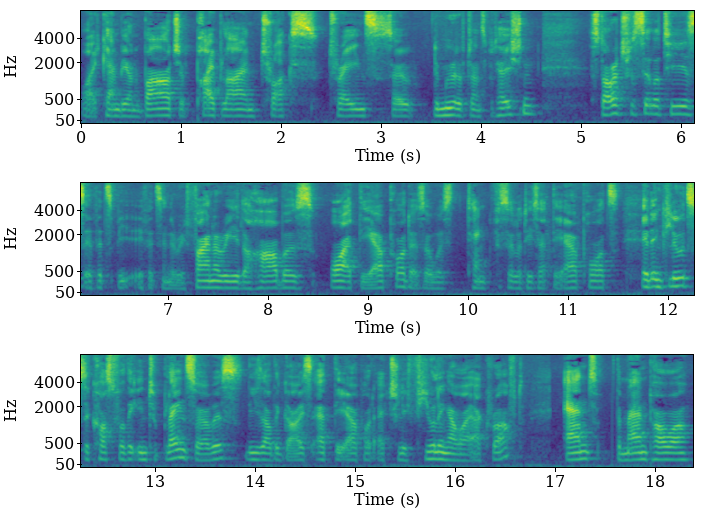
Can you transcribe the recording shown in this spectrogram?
or it can be on a barge, a pipeline, trucks, trains, so the mode of transportation. Storage facilities, if it's be, if it's in the refinery, the harbors, or at the airport, there's always tank facilities at the airports. It includes the cost for the into-plane service. These are the guys at the airport actually fueling our aircraft, and the manpower,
